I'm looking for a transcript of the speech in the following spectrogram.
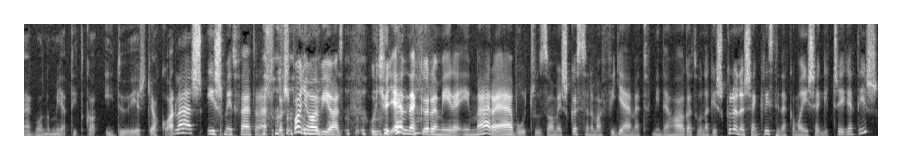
Megmondom, mi a titka, idő és gyakorlás. Ismét feltaláltuk a spanyol viaszt, úgyhogy ennek örömére én mára elbúcsúzom, és köszönöm a figyelmet minden hallgatónak, és különösen Krisztinek a mai segítséget is.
